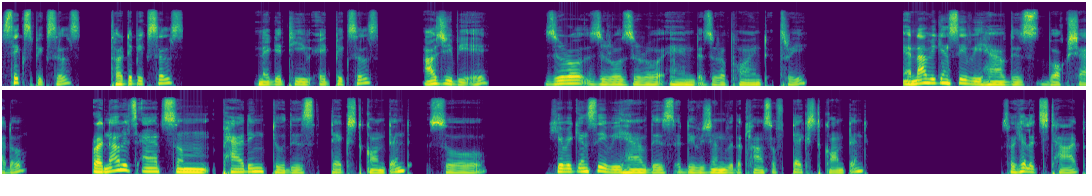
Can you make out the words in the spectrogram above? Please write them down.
6 pixels, 30 pixels, negative 8 pixels, RGBA, 0, 0, 0 and 0 0.3. And now we can see we have this box shadow. Right now let's add some padding to this text content. So here we can see we have this division with a class of text content. So here let's type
